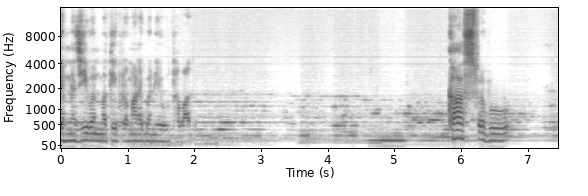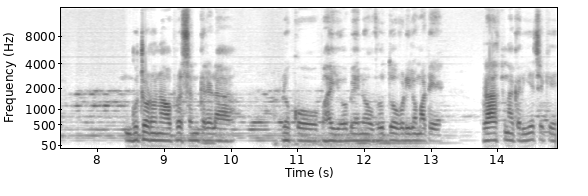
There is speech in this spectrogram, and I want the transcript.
તેમના જીવનમાંથી પ્રમાણે બને એવું થવા દો ખાસ પ્રભુ, ઘૂંટણોના ઓપરેશન કરેલા લોકો, ભાઈઓ, બહેનો, વૃદ્ધો, વડીલો માટે પ્રાર્થના કરીએ છીએ કે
